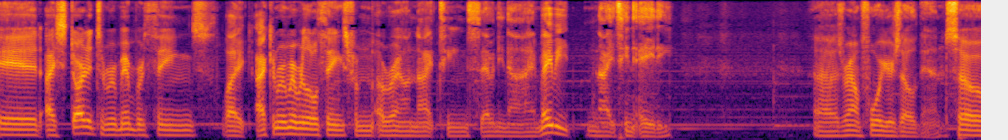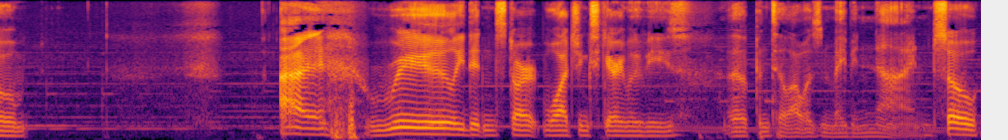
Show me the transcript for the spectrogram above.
and I started to remember things like I can remember little things from around 1979, maybe 1980. Uh, I was around four years old then. So I really didn't start watching scary movies up until I was maybe nine. So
